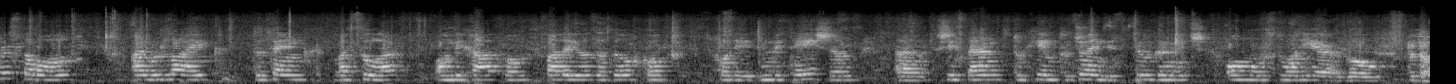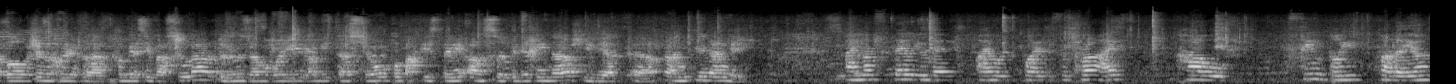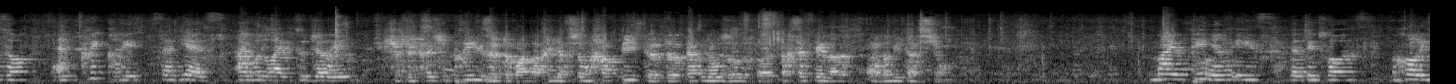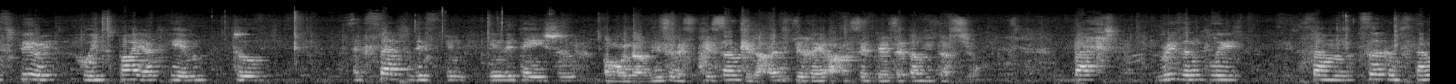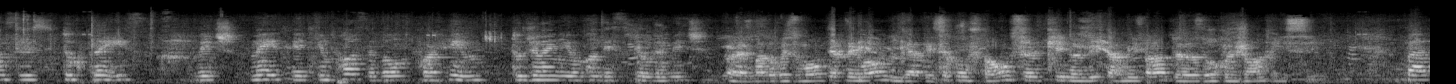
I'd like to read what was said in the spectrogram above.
First of all, I would like to thank Vassula on behalf of Father Josef Zovko for the invitation uh, she sent to him to join this pilgrimage almost one year ago. Tout d'abord, euh, remercier Vassula de nous envoyer l'invitation pour participer à ce pèlerinage il y a un- une année. I must tell you that I was quite surprised how simply Father Josef and quickly said yes, I would like to join. Je suis très surprise de voir la réaction rapide de Joseph euh, d'accepter l'invitation. My opinion is that it was the Holy Spirit who inspired him to accept this invitation. À mon avis, c'est l'Esprit Saint qui l'a inspiré à accepter cette invitation. But recently, some circumstances took place which made it impossible for him to join you on this pilgrimage. Euh, malheureusement, dernièrement, il y a des circonstances qui ne lui permettent pas de, de rejoindre ici. But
